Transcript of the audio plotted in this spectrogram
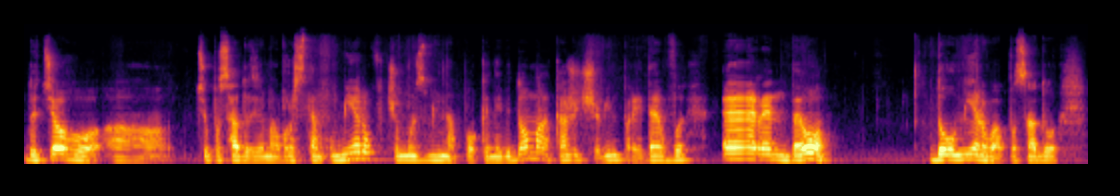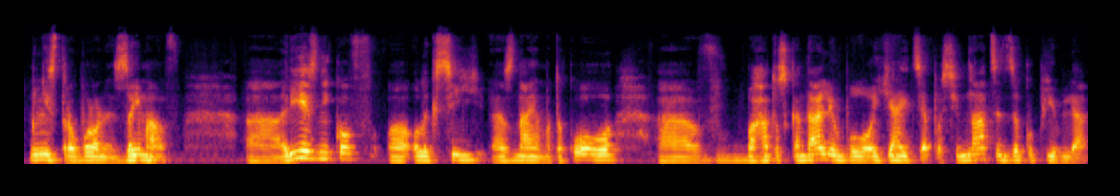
До цього цю посаду займав Рустем Умєров. Чому зміна поки невідома. Кажуть, що він перейде в РНБО. До Умєрова посаду міністра оборони займав а, Резніков, Олексій, е, знаємо такого. Багато скандалів було, яйця по 17 закупівля.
